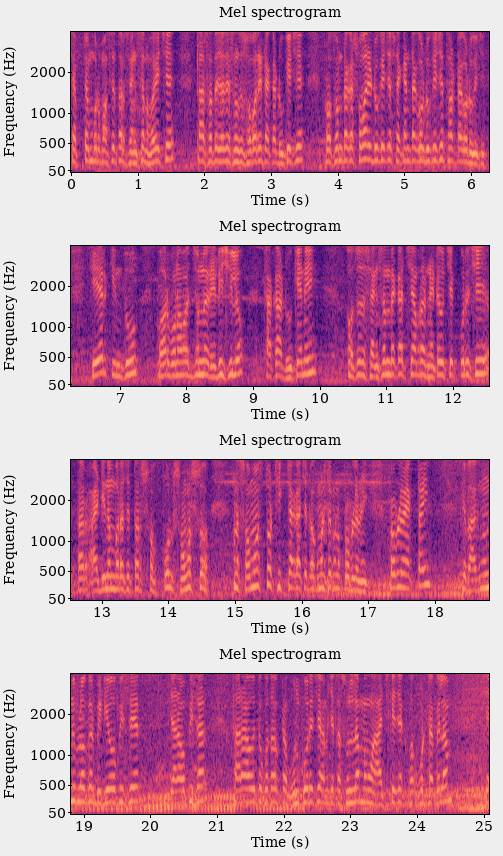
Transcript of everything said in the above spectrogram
সেপ্টেম্বর মাসে তার স্যাংশন হয়েছে, তার সাথে যাদের স্যাংশন সবারই টাকা ঢুকেছে, প্রথম টাকা সবারই ঢুকেছে সেকেন্ড টাকাও ঢুকেছে থার্ড টাকাও ঢুকেছে। এর কিন্তু ঘর বানাবার জন্য রেডি ছিল, টাকা ঢুকেনি। অথচ স্যাংশন দেখাচ্ছে, আমরা নেটেও চেক করেছি, তার আইডি নাম্বার আছে, তার সকল সমস্ত মানে সমস্ত ঠিকঠাক আছে ডকুমেন্টসের কোনো প্রবলেম নেই। প্রবলেম একটাই যে বাঘমুন্ডি ব্লকের বিডিও অফিসের যারা অফিসার তারা হয়তো কোথাও একটা ভুল করেছে, আমি যেটা শুনলাম, এবং আজকে যে খবরটা পেলাম, যে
